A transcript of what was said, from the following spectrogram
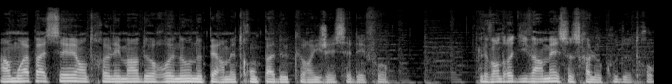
Un mois passé entre les mains de Renault ne permettront pas de corriger ses défauts. Le vendredi 20 mai, ce sera le coup de trop.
